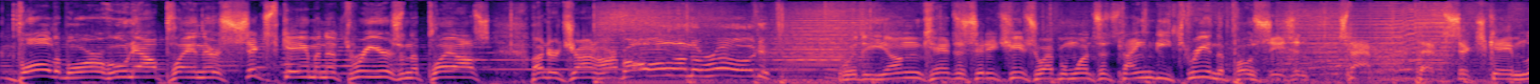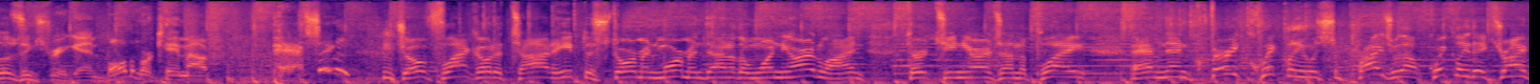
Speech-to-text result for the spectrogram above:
but Baltimore, who now playing their sixth game in the three years in the playoffs under John Harbaugh, all on the road with the young Kansas City Chiefs, who haven't won since 93 in the postseason, snap that six-game losing streak. And Baltimore came out passing. Joe Flacco to Todd Heap, the Storm and Mormon down to the one-yard line, 13 yards on the play. And then very quickly, it was surprised with how quickly they tried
